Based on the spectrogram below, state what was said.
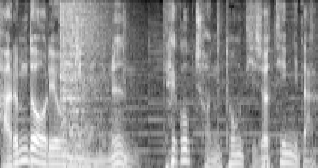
발음도 어려운 이 메뉴는 태국 전통 디저트입니다.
